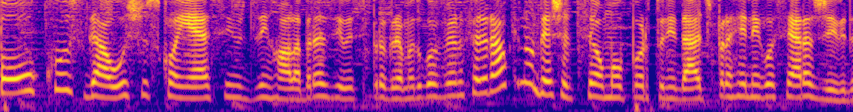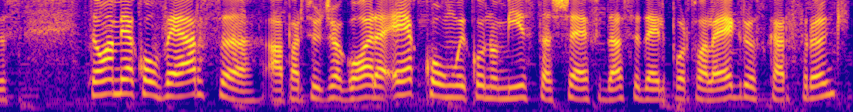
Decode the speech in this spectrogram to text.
poucos gaúchos conhecem o Desenrola Brasil, esse programa do governo federal, que não deixa de ser uma oportunidade para renegociar as dívidas. Então, a minha conversa, a partir de agora, é com o economista-chefe da CDL Porto Alegre, Oscar Frank,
